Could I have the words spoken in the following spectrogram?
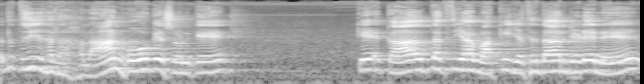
ਮਤਲਬ ਤੁਸੀਂ ਹੈਰਾਨ ਹੋ ਕੇ ਸੁਣ ਕੇ ਕਿ ਅਕਾਲ ਤਖਤ ਜਾਂ ਬਾਕੀ ਜਥੇਦਾਰ ਜਿਹੜੇ ਨੇ,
